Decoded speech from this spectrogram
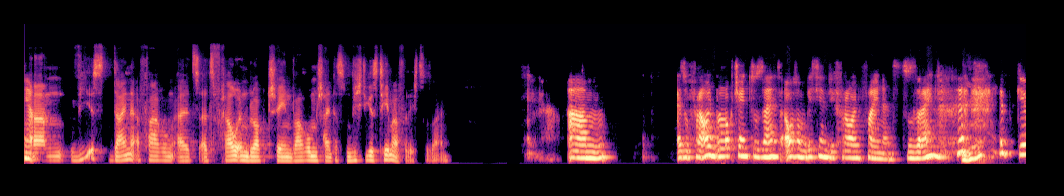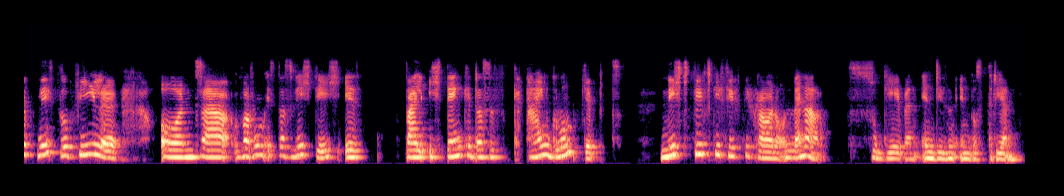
Ja. Ähm, wie ist deine Erfahrung als, als Frau in Blockchain? Warum scheint das ein wichtiges Thema für dich zu sein? Ähm, also Frau in Blockchain zu sein, ist auch so ein bisschen wie Frau in Finance zu sein. Mhm. es gibt nicht so viele. Und äh, warum ist das wichtig? Ist, weil ich denke, dass es keinen Grund gibt, nicht 50-50 Frauen und Männer zu geben in diesen Industrien.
